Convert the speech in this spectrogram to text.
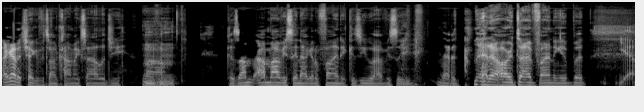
I gotta check if it's on Comixology. Um, Mhm. because I'm I'm obviously not gonna find it because you obviously had a had a hard time finding it. But Yeah.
